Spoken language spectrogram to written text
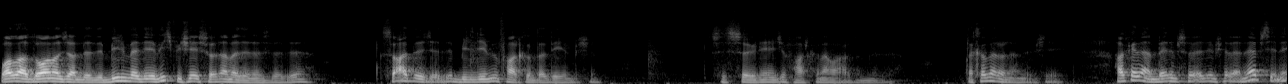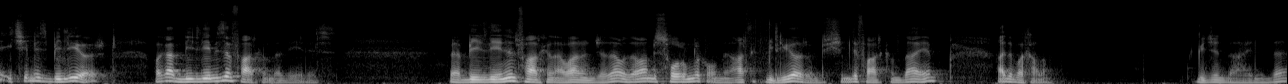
Vallahi Doğan Hocam dedi, bilmediğim hiçbir şey söylemediniz dedi. Sadece dedi, bildiğimin farkında değilmişim. Siz söyleyince farkına vardım dedi. Ne kadar önemli bir şey. Hakikaten benim söylediğim şeylerin hepsini içimiz biliyor. Fakat bildiğimizin farkında değiliz. Ve bildiğinin farkına varınca da o zaman bir sorumluluk olmuyor. Artık biliyorum, şimdi farkındayım. Hadi bakalım. Gücün dahilinde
